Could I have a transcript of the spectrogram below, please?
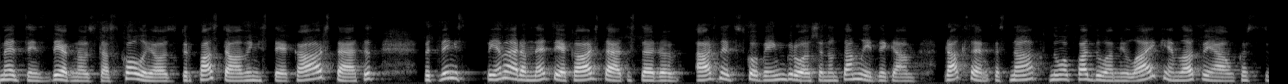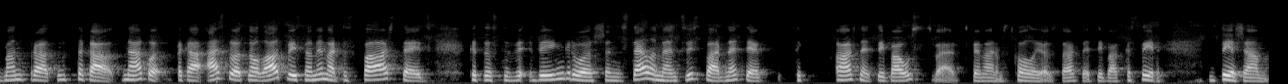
medicīnas diagnozes kā skolioze tur pastāv, viņas tiek ārstētas bet viņas, piemēram, netiek ārstētas ar uh, ārstniecisko vingrošanu un tam līdzīgām praksēm, kas nāk no padomju laikiem Latvijā un kas, manuprāt, nu, tā kā, nāko, tā kā esot no Latvijas, man vienmēr tas pārsteidz, ka tas vingrošanas elements vispār netiek ārstniecībā uzsvērts, piemēram, skolajos ārstniecībā, kas ir tiešām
